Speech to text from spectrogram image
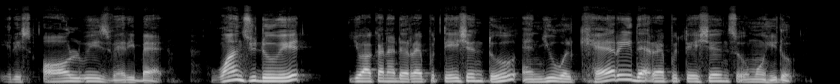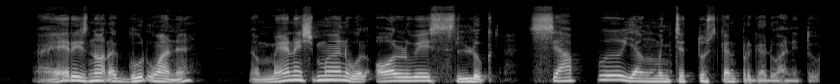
It is always very bad. Once you do it, you akan ada reputation too and you will carry that reputation seumur hidup. It is not a good one eh. Now management will always look siapa yang mencetuskan pergaduhan itu.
